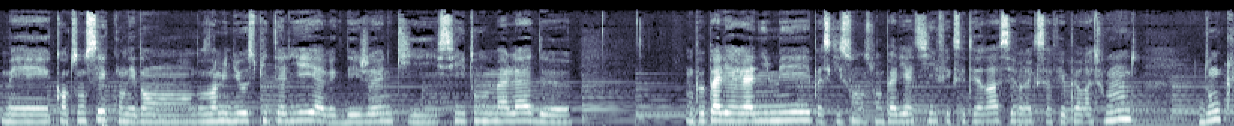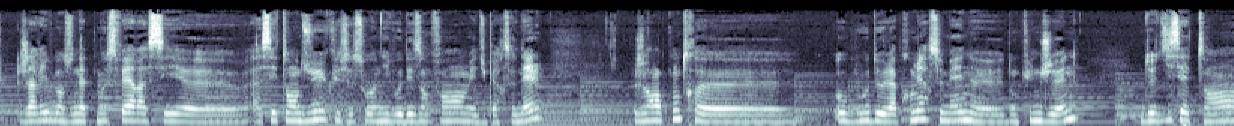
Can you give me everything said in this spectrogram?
Mais quand on sait qu'on est dans, dans, un milieu hospitalier avec des jeunes qui, s'ils tombent malades, on peut pas les réanimer parce qu'ils sont en soins palliatifs, etc. C'est vrai que ça fait peur à tout le monde. Donc j'arrive dans une atmosphère assez, euh, assez tendue, que ce soit au niveau des enfants mais du personnel. Je rencontre euh, au bout de la première semaine euh, donc une jeune de 17 ans,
